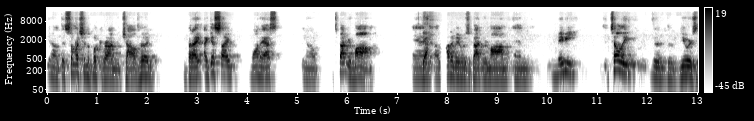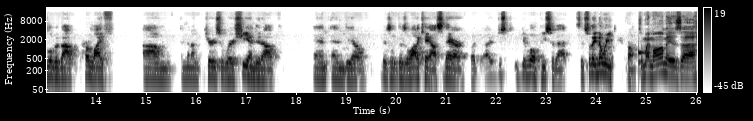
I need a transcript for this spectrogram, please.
you know, there's so much in the book around your childhood, but I, I guess I want to ask, you know, it's about your mom. And yeah. a lot of it was about your mom. And maybe tell the, the, the viewers a little bit about her life. Um, and then I'm curious of where she ended up. And, and you know, there's a, there's a lot of chaos there, but I just give a little piece of that so, so they know where you came from. So my mom is, uh,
